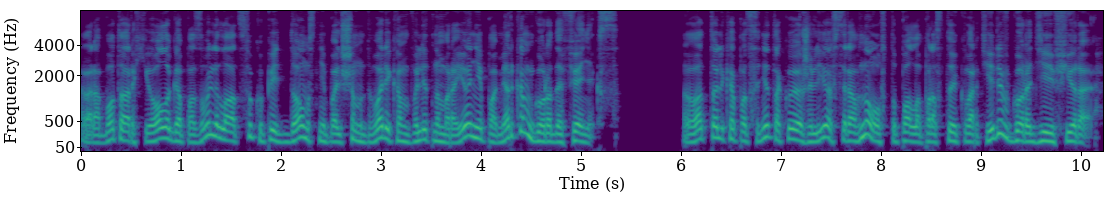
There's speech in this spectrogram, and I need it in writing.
Работа археолога позволила отцу купить дом с небольшим двориком в элитном районе по меркам города Феникс. Вот только по цене такое жилье все равно уступало простой квартире в городе Эфира.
